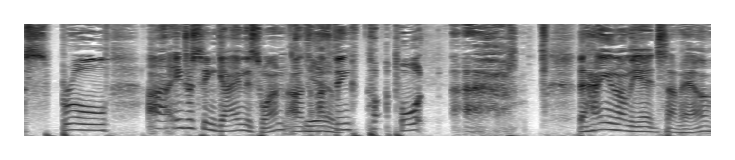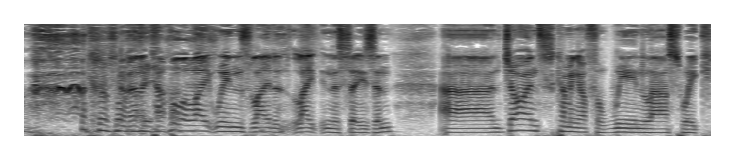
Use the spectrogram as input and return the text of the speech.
Sproule. Uh, interesting game, this one. I, th- yeah. I think P- Port, uh, they're hanging on the edge somehow. They've had a couple of late wins late late in the season. Uh, Giants coming off a win last week.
